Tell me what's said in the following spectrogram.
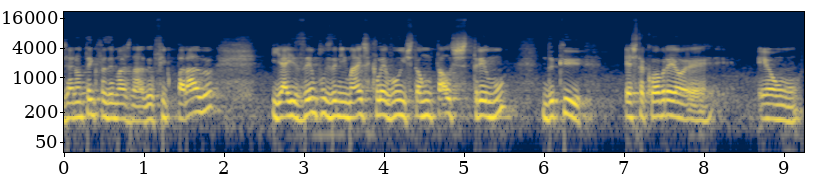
Já não tenho que fazer mais nada. Eu fico parado e há exemplos de animais que levam isto a um tal extremo de que esta cobra é, é é, um,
